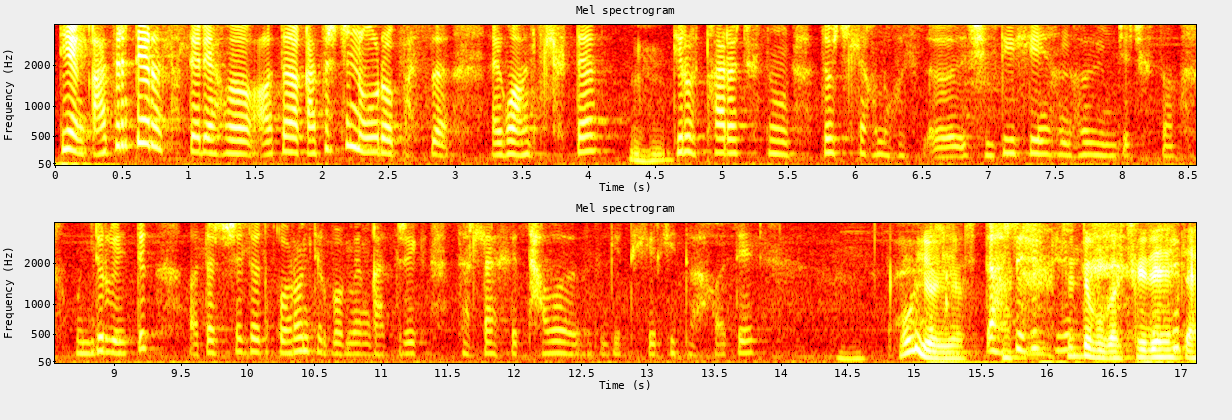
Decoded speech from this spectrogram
Тийм газар дээр болохоор яг одоо газар чинь өөрөө бас айгүй онцлогтой. Тэр утгаараа ч гэсэн зуучлалын э, шимтгэлийн хувь хэмжээ ч гэсэн өндөр байдаг. Одоо жишээлбэл 3 тэрбумын газрыг зарлаа гэхэд 5% ингээд тэгэхээр хэд байх вэ тий? Өө ёо ёо. Зөндөө мөнгө орчих гээ. За.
